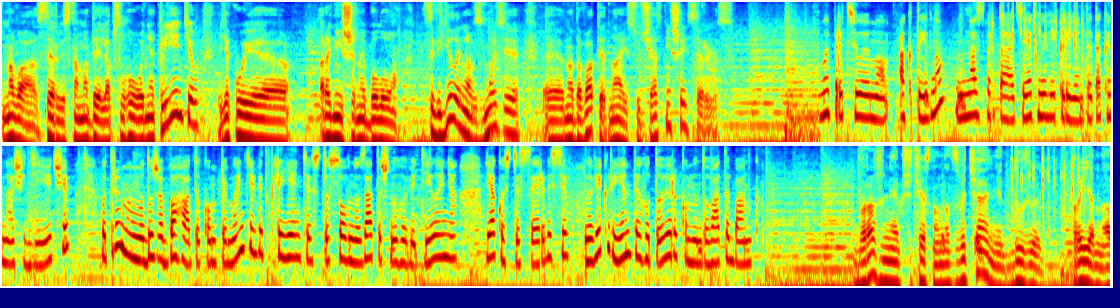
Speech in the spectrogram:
нова сервісна модель обслуговування клієнтів, якої раніше не було. Це відділення в змозі е, надавати найсучасніший сервіс. Ми працюємо активно. До нас звертаються як нові клієнти, так і наші діючі. Отримуємо дуже багато компліментів від клієнтів стосовно затишного відділення, якості сервісів. Нові клієнти готові рекомендувати банк. Враження, якщо чесно, надзвичайні, дуже приємна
